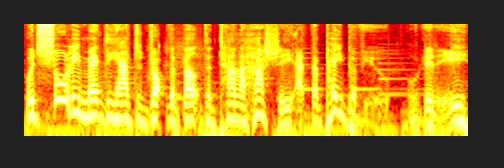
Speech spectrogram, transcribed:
which surely meant he had to drop the belt to Tanahashi at the pay per view. Did he?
